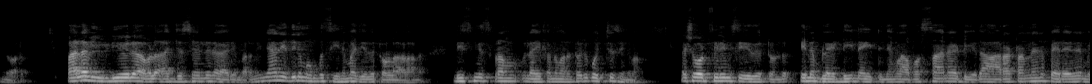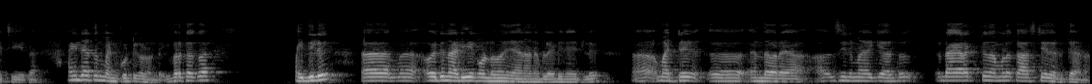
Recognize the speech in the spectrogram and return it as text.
എന്ന് പറഞ്ഞു. പല വീഡിയോയിലും അവൾ അഡ്ജസ്റ്റ്മെന്റിന്റെ കാര്യം പറഞ്ഞു. ഞാൻ ഇതിനു മുമ്പ് സിനിമ ചെയ്തിട്ടുള്ള ആളാണ്. ഡിസ്മിസ് ഫ്രം ലൈഫ് എന്ന് പറഞ്ഞിട്ട് ഒരു കൊച്ചു സിനിമ. ഷോർട്ട് ഫിലിംസ് ചെയ്തിട്ടുണ്ട്. പിന്നെ ബ്ലഡി നൈറ്റ് ഞങ്ങൾ അവസാനമായിട്ട് ചെയ്ത ആറാട്ടണ്ണേനും പെരേനും വെച്ച് ചെയ്ത. അതിന്റെ അകത്ത് പെൺകുട്ടികളുണ്ട്. ഇവർക്കൊക്കെ ഇതിൽ ഒരു നടിയെ കൊണ്ടുവന്നത് ഞാനാണ് ബ്ലഡി നൈറ്റിൽ മറ്റ് എന്താ പറയുക സിനിമയ്ക്കകത്ത് ഡയറക്റ്റ് നമ്മൾ കാസ്റ്റ് ചെയ്തെടുത്തതാണ്.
